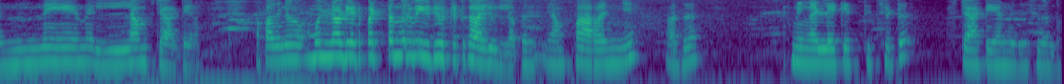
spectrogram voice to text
എന്നേന്ന് എല്ലാം സ്റ്റാർട്ട് ചെയ്യണം. അപ്പോൾ അതിന് മുന്നോടിയായിട്ട് പെട്ടെന്നൊരു വീഡിയോ ഇട്ടിട്ട് കാര്യമില്ല. അപ്പം ഞാൻ പറഞ്ഞ് അത് നിങ്ങളിലേക്ക് എത്തിച്ചിട്ട് സ്റ്റാർട്ട് ചെയ്യാമെന്ന് വിചാരിച്ചതുണ്ടോ?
